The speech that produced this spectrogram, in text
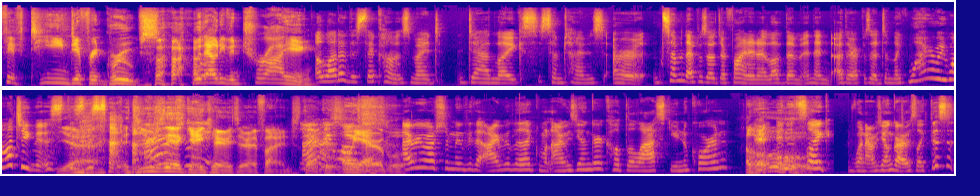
15 different groups without even trying. A lot of the sitcoms my d- dad likes sometimes are some of the episodes are fine and I love them, and then other episodes I'm like, why are we watching this? This Yeah. is- it's usually a gay character I find. Just I like, it's Oh, yeah. terrible. I rewatched a movie that I really liked when I was younger called The Last Unicorn. Okay. Oh. And it's like when I was younger, I was like, "This is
